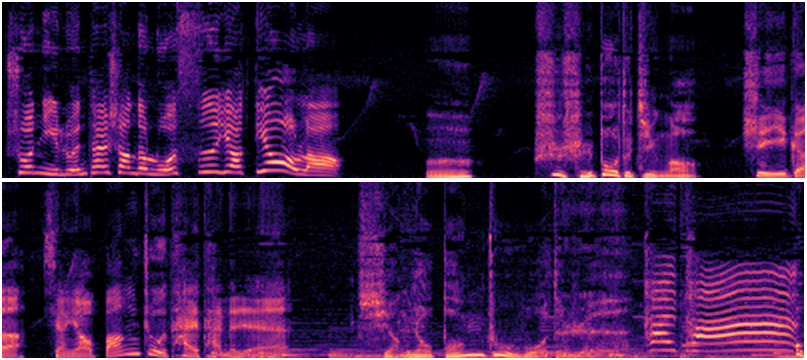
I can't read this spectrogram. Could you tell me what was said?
说你轮胎上的螺丝要掉了。呃，是谁报的警啊？是一个想要帮助泰坦的人。想要帮助我的人。泰坦。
